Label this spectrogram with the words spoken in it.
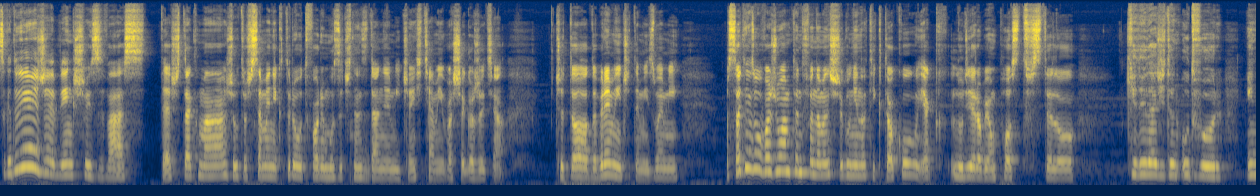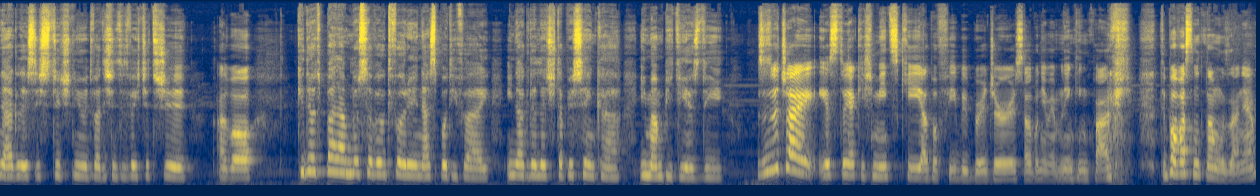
Zgaduję, że większość z Was też tak ma, że utożsamia niektóre utwory muzyczne z danymi częściami Waszego życia. Czy to dobrymi, czy tymi złymi. Ostatnio zauważyłam ten fenomen szczególnie na TikToku, jak ludzie robią post w stylu Kiedy leci ten utwór i nagle jesteś w styczniu 2023 albo Kiedy odpalam losowe utwory na Spotify i nagle leci ta piosenka i mam PTSD. Zazwyczaj jest to jakiś Mitski albo Phoebe Bridgers albo nie wiem, Linkin Park. Typowa smutna muza, nie?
